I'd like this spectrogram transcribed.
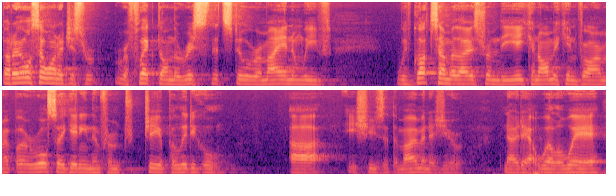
But I also want to just re- reflect on the risks that still remain. And we've, we've got some of those from the economic environment, but we're also getting them from geopolitical uh, issues at the moment, as you're no doubt well aware.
